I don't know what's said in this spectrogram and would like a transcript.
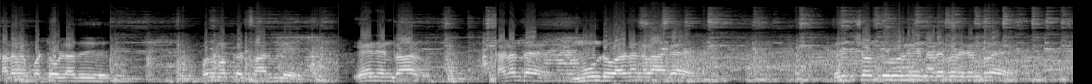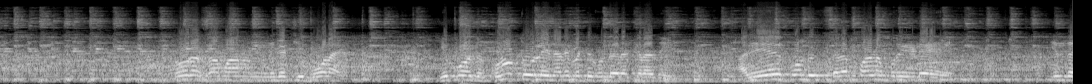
கடமைப்பட்டுள்ளது பொதுமக்கள் சார்பிலே. ஏனென்றால் கடந்த மூன்று வருடங்களாக திருச்செந்தூரிலே நடைபெறுகின்ற சூரசமானம் நிகழ்ச்சி போல இப்போது குளத்தூரிலே நடைபெற்றுக் கொண்டிருக்கிறது. அதே போன்று சிறப்பான முறையிலே இந்த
